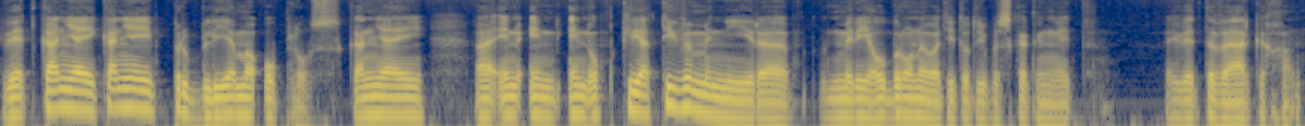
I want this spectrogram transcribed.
Jy weet, kan jy kan jy probleme oplos? Kan jy uh, en en en op kreatiewe maniere met die hulpbronne wat jy tot jou beskikking het, jy weet te werke gaan.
